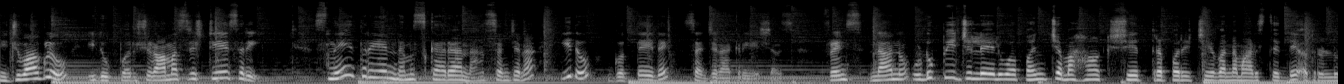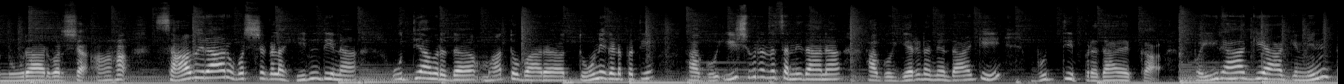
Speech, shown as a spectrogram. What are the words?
ನಿಜವಾಗ್ಲೂ ಇದು ಪರಶುರಾಮ ಸೃಷ್ಟಿಯೇ ಸರಿ. ಸ್ನೇಹಿತರೇ, ನಮಸ್ಕಾರ. ನಾನು ಸಂಜನಾ. ಇದು ಗೊತ್ತೇ ಇದೆ ಸಂಜನಾ ಕ್ರಿಯೇಷನ್ಸ್ ಫ್ರೆಂಡ್ಸ್ ನಾನು ಉಡುಪಿ ಜಿಲ್ಲೆಯಲ್ಲಿರುವ ಪಂಚಮಹಾಕ್ಷೇತ್ರ ಪರಿಚಯವನ್ನು ಮಾಡಿಸ್ತಿದ್ದೆ. ಅದರಲ್ಲೂ ನೂರಾರು ವರ್ಷ. ಆಹಾ, ಸಾವಿರಾರು ವರ್ಷಗಳ ಹಿಂದಿನ ಉದ್ಯಾವರದ ಮಾತೋಬಾರ ದೋಣಿ ಗಣಪತಿ ಹಾಗೂ ಈಶ್ವರನ ಸನ್ನಿಧಾನ ಹಾಗೂ ಎರಡನೇದಾಗಿ ಬುದ್ಧಿ ಪ್ರದಾಯಕ ಬೈರಾಗಿಯಾಗಿ ನಿಂತ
